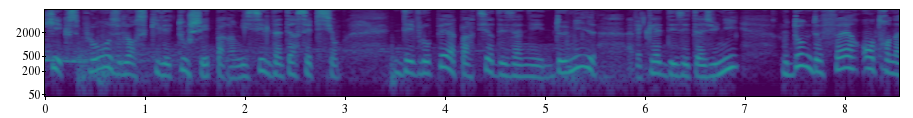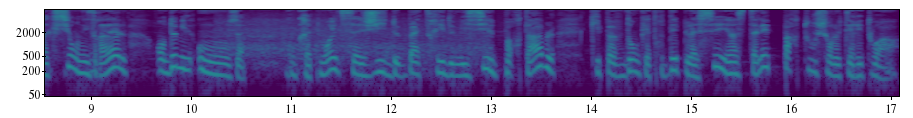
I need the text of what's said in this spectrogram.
qui explose lorsqu'il est touché par un missile d'interception. Développé à partir des années 2000 avec l'aide des États-Unis, le dôme de fer entre en action en Israël en 2011. Concrètement, il s'agit de batteries de missiles portables qui peuvent donc être déplacées et installées partout sur le territoire.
